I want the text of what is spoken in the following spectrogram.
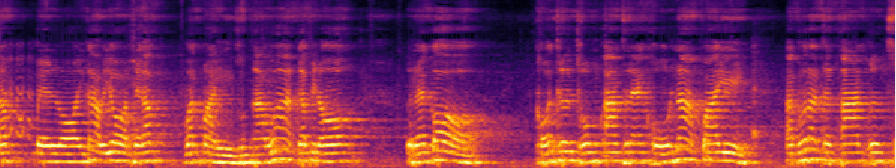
รับเมลลอยเก้ายอดนะครับ วัดใหม่สุนทราวาสครับพี่น้อง และก็ขอเชิญชมการแสดงโขนหน้าไฟพระราชทานเพลิงศ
